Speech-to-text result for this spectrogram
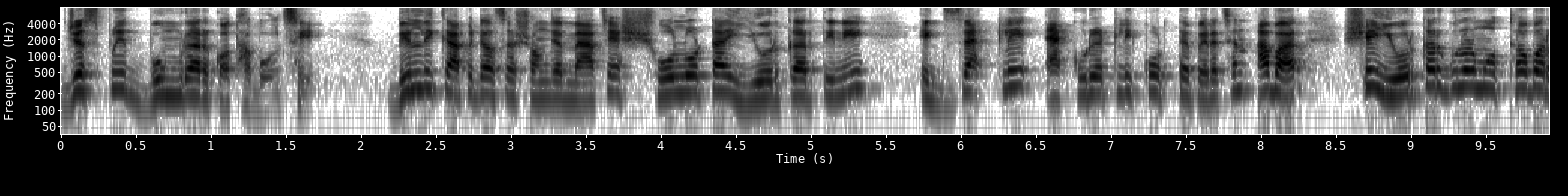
জসপ্রীত বুমরার কথা বলছি। দিল্লি ক্যাপিটালসের সঙ্গে ম্যাচে ষোলোটা ইয়র্কার তিনি এক্স্যাক্টলি অ্যাকুরেটলি করতে পেরেছেন। আবার সেই ইয়র্কারগুলোর মধ্যে আবার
